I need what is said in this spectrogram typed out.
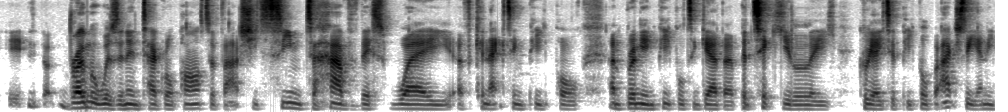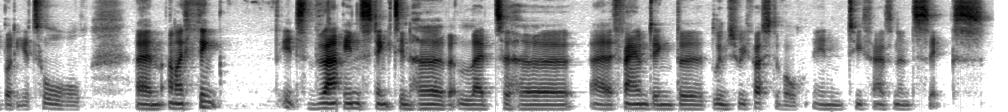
it, Roma was an integral part of that. She seemed to have this way of connecting people and bringing people together, particularly creative people, but actually anybody at all. Um, and I think it's that instinct in her that led to her uh, founding the Bloomsbury Festival in 2006.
